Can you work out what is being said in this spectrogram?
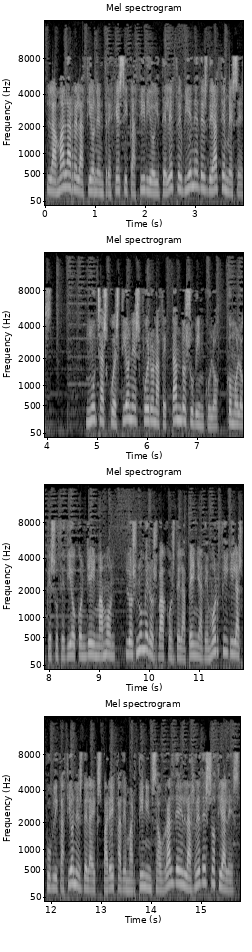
La mala relación entre Jessica Cirio y Telefe viene desde hace meses. Muchas cuestiones fueron afectando su vínculo, como lo que sucedió con Jay Mamón, los números bajos de la peña de Morphy y las publicaciones de la expareja de Martín Insaurralde en las redes sociales.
